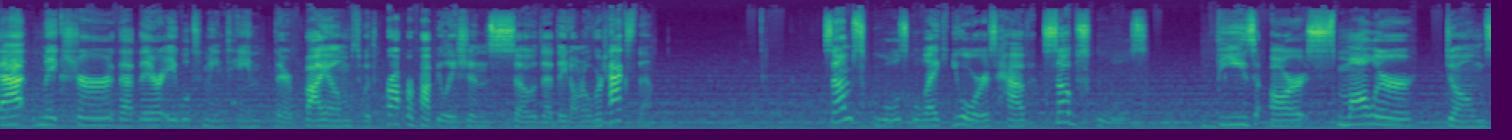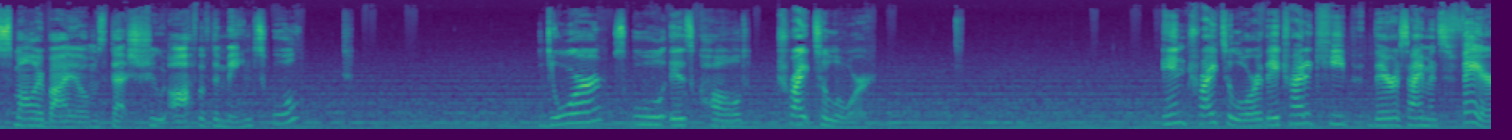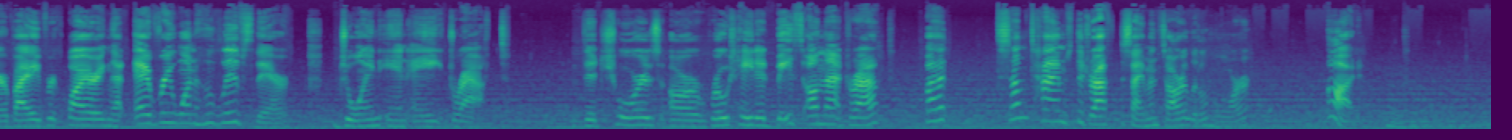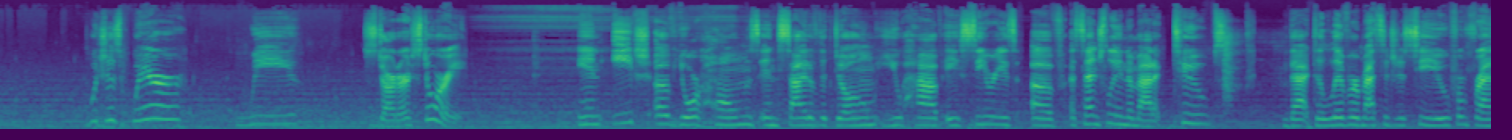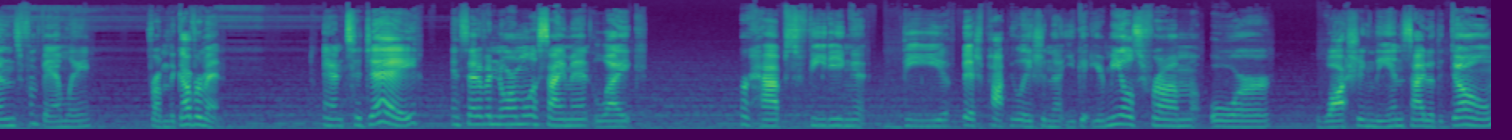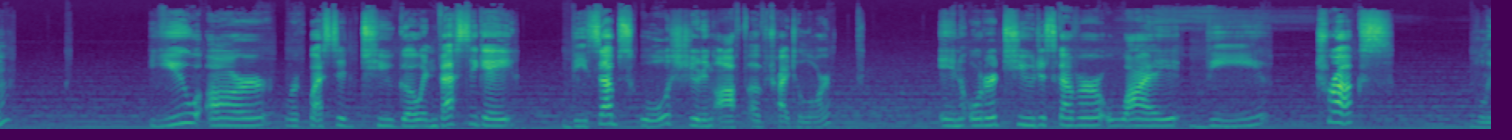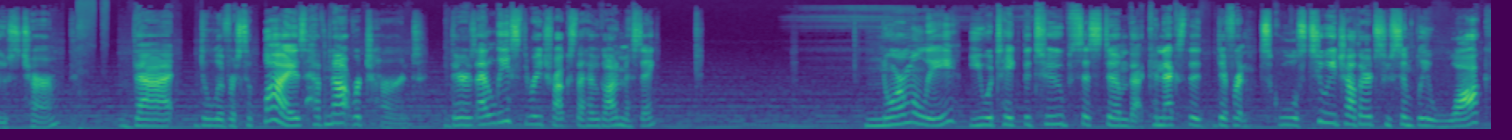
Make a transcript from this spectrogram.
That makes sure that they are able to maintain their biomes with proper populations so that they don't overtax them. Some schools, like yours, have sub schools. These are smaller domes, smaller biomes that shoot off of the main school. Your school is called Tritalor. In Tritalor, they try to keep their assignments fair by requiring that everyone who lives there join in a draft. The chores are rotated based on that draft, but sometimes the draft assignments are a little more odd which is where we start our story. In each of your homes inside of the dome, you have a series of essentially pneumatic tubes that deliver messages to you from friends, from family, from the government. And today, instead of a normal assignment like perhaps feeding the fish population that you get your meals from or washing the inside of the dome, you are requested to go investigate the sub school shooting off of Tritalor in order to discover why the trucks, loose term, that deliver supplies have not returned. There's at least three trucks that have gone missing. Normally, you would take the tube system that connects the different schools to each other to simply walk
